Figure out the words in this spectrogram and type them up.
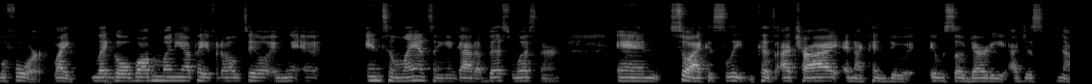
before, like let go of all the money I paid for the hotel and went uh, into Lansing and got a Best Western, and so I could sleep because I tried and I couldn't do it. It was so dirty, I just no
